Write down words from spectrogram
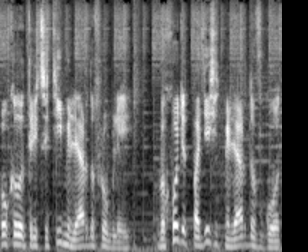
около 30 миллиардов рублей. Выходит по 10 миллиардов в год.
